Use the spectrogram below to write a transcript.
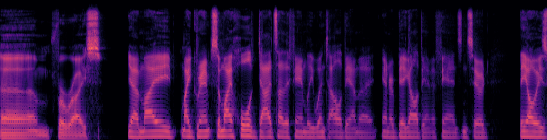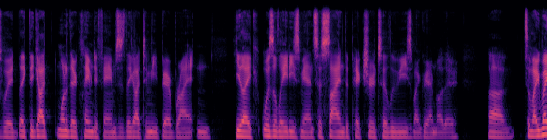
um, for Rice. Yeah, my my grand so my whole dad's side of the family went to Alabama and are big Alabama fans, and so they always would like they got one of their claim to fame is they got to meet Bear Bryant, and he like was a ladies' man, so signed the picture to Louise, my grandmother. Um, so my my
